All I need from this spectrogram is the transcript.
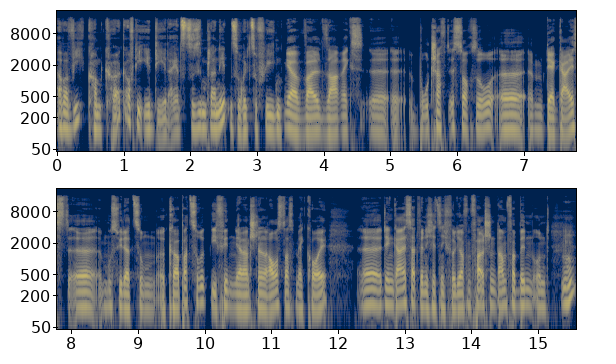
Aber wie kommt Kirk auf die Idee, da jetzt zu diesem Planeten zurückzufliegen? Ja, weil Sareks äh, äh, Botschaft ist doch so, äh, ähm, der Geist äh, muss wieder zum äh, Körper zurück. Die finden ja dann schnell raus, dass McCoy äh, den Geist hat, wenn ich jetzt nicht völlig auf dem falschen Dampfer bin. Und Mhm.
